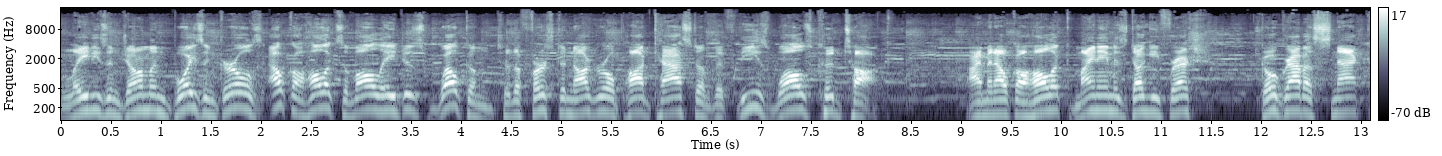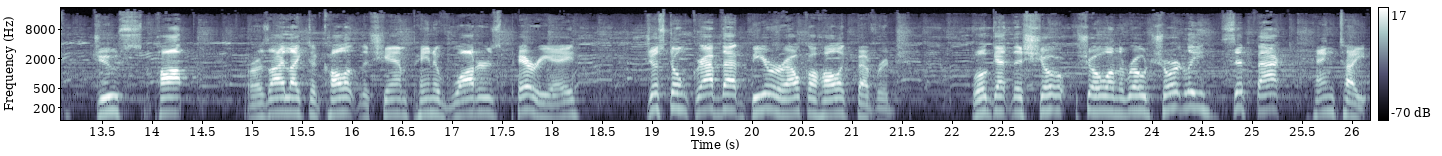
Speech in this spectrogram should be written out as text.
Ladies and gentlemen, boys and girls, alcoholics of all ages, welcome to the first inaugural podcast of If These Walls Could Talk. I'm an alcoholic. My name is Dougie Fresh. Go grab a snack, juice, pop, or as I like to call it, the champagne of waters, Perrier. Just don't grab that beer or alcoholic beverage. We'll get this show, show on the road shortly. Sit back, hang tight.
